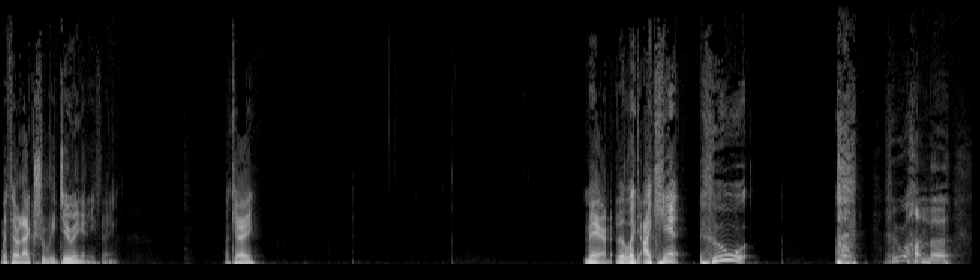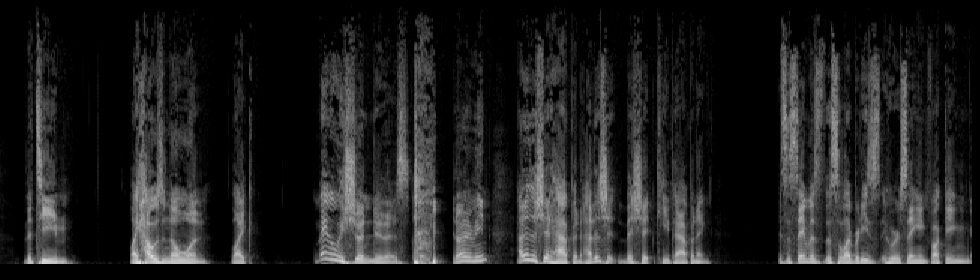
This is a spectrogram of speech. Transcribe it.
without actually doing anything. Okay? Man, like I can't who who on the the team like how is no one like maybe we shouldn't do this. You know what i mean? How does this shit happen? How does shit, this shit keep happening? It's the same as the celebrities who are singing fucking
